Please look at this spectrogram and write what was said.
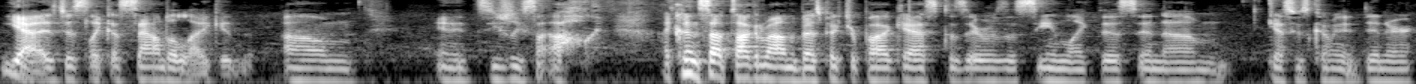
yeah, it's just like a sound alike. It, um, and it's usually oh, I couldn't stop talking about on the Best Picture podcast because there was a scene like this in um, Guess Who's Coming to Dinner,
